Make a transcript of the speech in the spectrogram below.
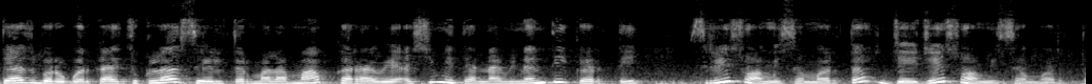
त्याचबरोबर काय चुकलं असेल तर मला माफ करावे अशी मी त्यांना विनंती करते. श्री स्वामी समर्थ जय जय स्वामी समर्थ.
